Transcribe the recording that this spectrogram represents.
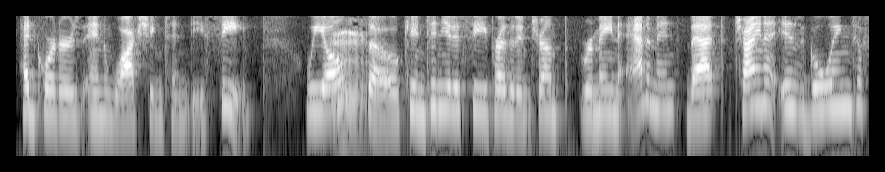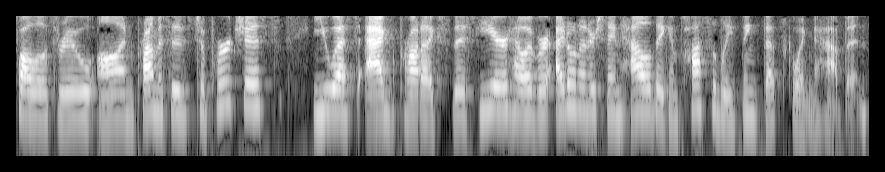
headquarters in Washington, D.C. We hmm. also mm. continue to see President Trump remain adamant that China is going to follow through on promises to purchase U.S. ag products this year. However, I don't understand how they can possibly think that's going to happen.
